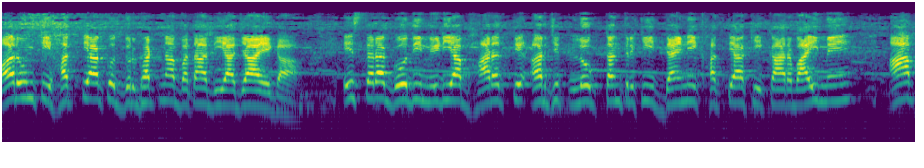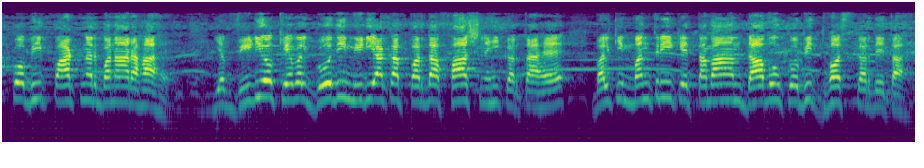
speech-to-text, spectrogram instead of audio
और उनकी हत्या को दुर्घटना बता दिया जाएगा। इस तरह गोदी मीडिया भारत के अर्जित लोकतंत्र की दैनिक हत्या की कार्रवाई में आपको भी पार्टनर बना रहा है। यह वीडियो केवल गोदी मीडिया का पर्दाफाश नहीं करता है, बल्कि मंत्री के तमाम दावों को भी ध्वस्त कर देता है।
